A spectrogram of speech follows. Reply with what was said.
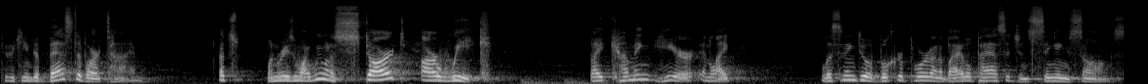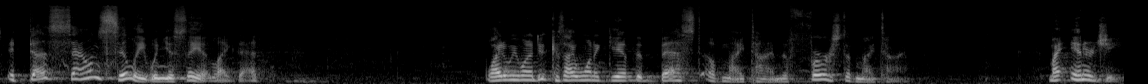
to the King, the best of our time. That's one reason why we want to start our week by coming here and like listening to a book report on a Bible passage and singing songs. It does sound silly when you say it like that. Why do we want to do it? Because I want to give the best of my time, the first of my time, my energy,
